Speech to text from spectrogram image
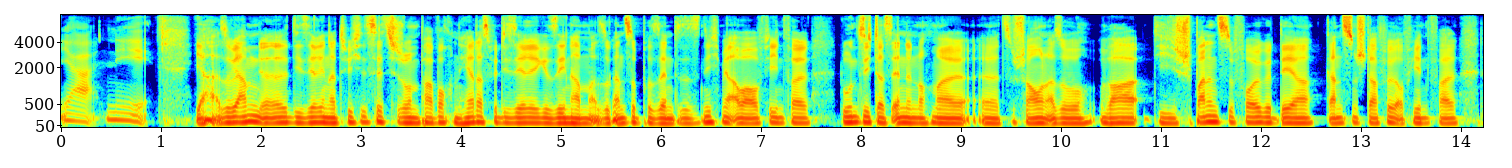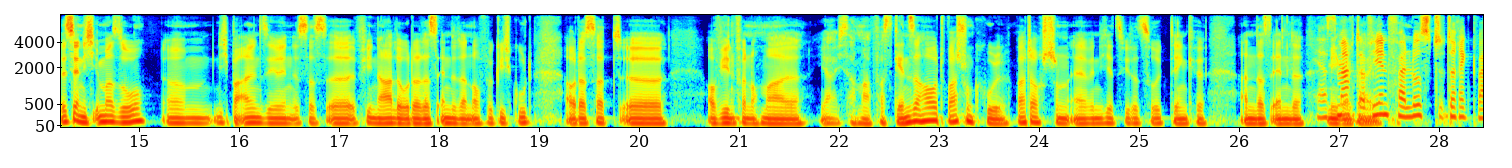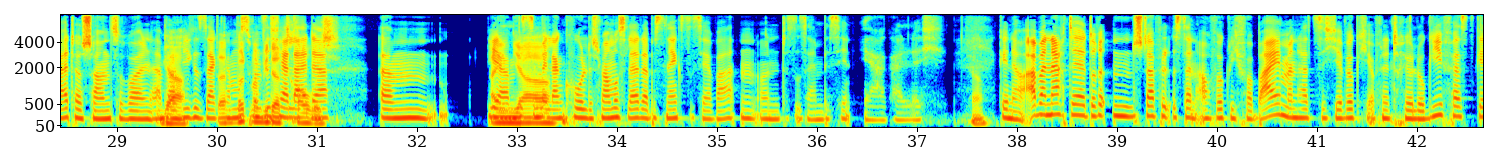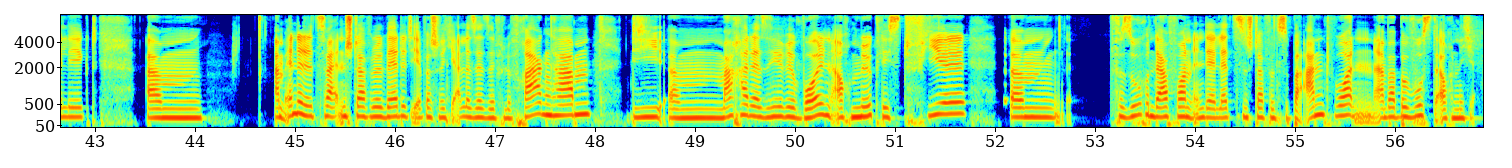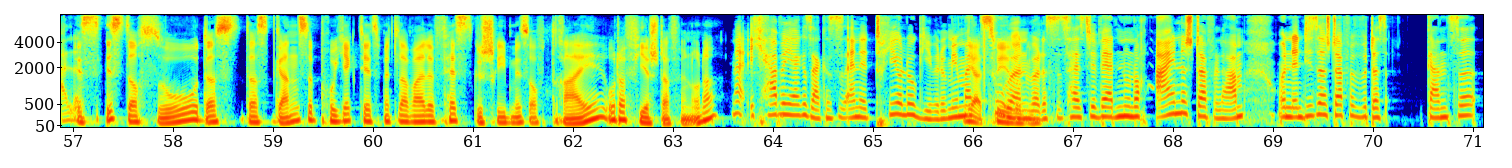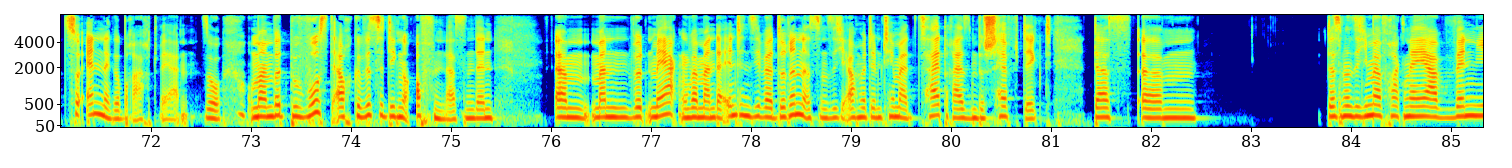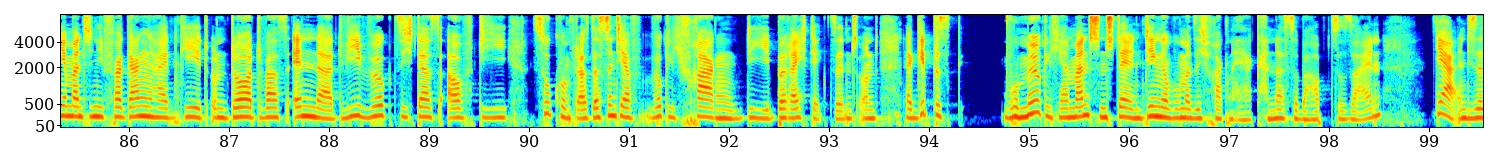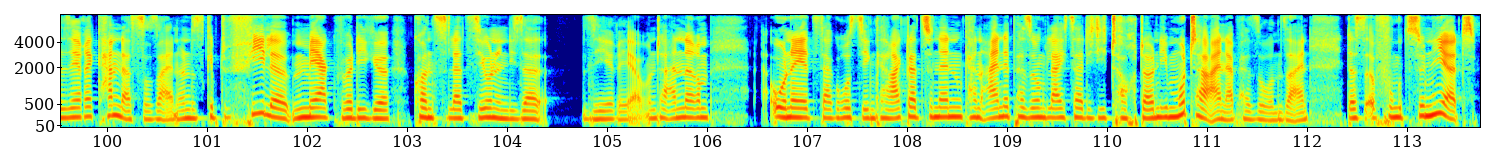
Ja, nee. Ja, also wir haben äh, die Serie natürlich, ist jetzt schon ein paar Wochen her, dass wir die Serie gesehen haben, also ganz so präsent ist es nicht mehr, aber auf jeden Fall lohnt sich das Ende nochmal äh, zu schauen. Also war die spannendste Folge der ganzen Staffel auf jeden Fall. Das ist ja nicht immer so, ähm, nicht bei allen Serien ist das äh, Finale oder das Ende dann auch wirklich gut, aber das hat äh, auf jeden Fall nochmal, ja, ich sag mal, fast Gänsehaut. War schon cool. War doch schon, äh, wenn ich jetzt wieder zurückdenke an das Ende. Ja, es Mega macht geil. auf jeden Fall Lust, direkt weiterschauen zu wollen. Aber Ja, wie gesagt, da muss man sich wieder ja leider ähm, ja, Ein ein bisschen melancholisch. Man muss leider bis nächstes Jahr warten und das ist ein bisschen ärgerlich. Ja. Genau, aber nach der dritten Staffel ist dann auch wirklich vorbei. Man hat sich hier wirklich auf eine Trilogie festgelegt. Ähm, am Ende der zweiten Staffel werdet ihr wahrscheinlich alle sehr, sehr viele Fragen haben. Die ähm, Macher der Serie wollen auch möglichst viel ähm, versuchen davon in der letzten Staffel zu beantworten, aber bewusst auch nicht alles. Es ist doch so, dass das ganze Projekt jetzt mittlerweile festgeschrieben ist auf drei oder vier Staffeln, oder? Na, ich habe ja gesagt, es ist eine Trilogie, wenn du mir mal Ja, zuhören Trilogie. würdest. Das heißt, wir werden nur noch eine Staffel haben und in dieser Staffel wird das Ganze zu Ende gebracht werden. So. Und man wird bewusst auch gewisse Dinge offen lassen, denn ähm, man wird merken, wenn man da intensiver drin ist und sich auch mit dem Thema Zeitreisen beschäftigt, dass, ähm, dass man sich immer fragt, naja, wenn jemand in die Vergangenheit geht und dort was ändert, wie wirkt sich das auf die Zukunft aus? Das sind ja wirklich Fragen, die berechtigt sind. Und da gibt es womöglich an manchen Stellen Dinge, wo man sich fragt, naja, kann das überhaupt so sein? Ja, in dieser Serie kann das so sein. Und es gibt viele merkwürdige Konstellationen in dieser Serie. Unter anderem, ohne jetzt da groß den Charakter zu nennen, kann eine Person gleichzeitig die Tochter und die Mutter einer Person sein. Das funktioniert.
